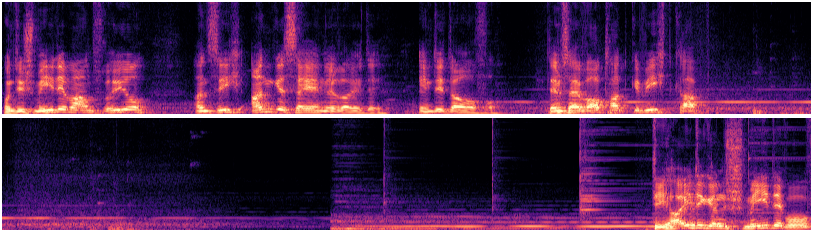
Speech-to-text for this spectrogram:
Und die Schmiede waren früher an sich angesehene Leute in die Dörfer. Denn sein Wort hat Gewicht gehabt. Die heutigen Schmiede, wo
